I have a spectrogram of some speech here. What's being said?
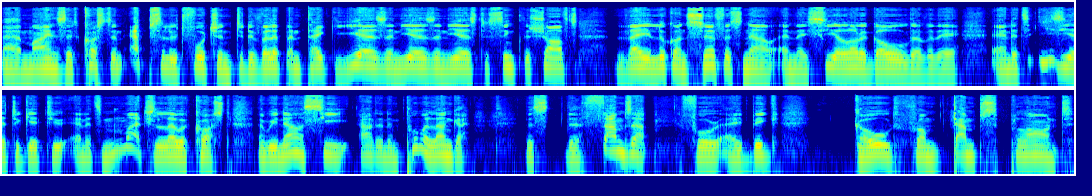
uh, mines that cost an absolute fortune to develop and take years and years and years to sink the shafts they look on surface now and they see a lot of gold over there and it's easier to get to and it's much lower cost. And we now see out in Mpumalanga this, the thumbs up for a big gold from dumps plant.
